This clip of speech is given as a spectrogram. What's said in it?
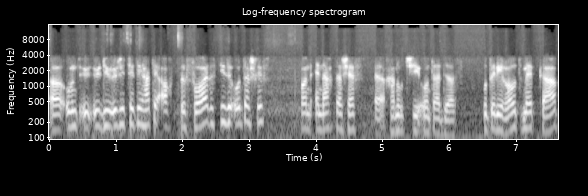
Äh, und die ÖGCT hatte auch, bevor es diese Unterschrift von Ennahda-Chef äh, Hanucci unter, das, unter die Roadmap gab,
